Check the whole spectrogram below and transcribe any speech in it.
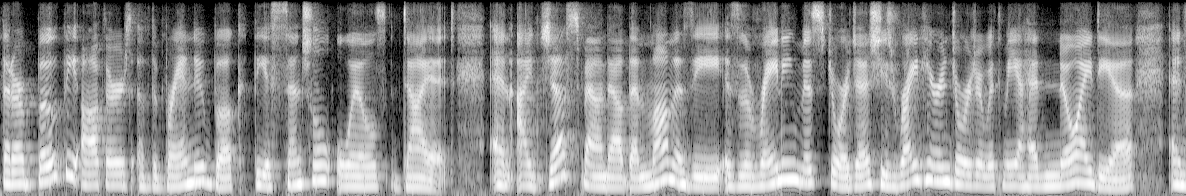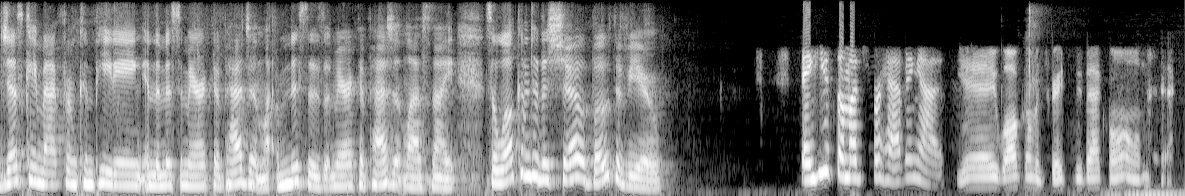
that are both the authors of the brand new book, The Essential Oils Diet. And I just found out that Mama Z is the reigning Miss Georgia. She's right here in Georgia with me. I had no idea, and just came back from competing in the Miss America pageant, Mrs. America pageant last night. So welcome to the show, both of you. Thank you so much for having us. Yay, welcome. It's great to be back home.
